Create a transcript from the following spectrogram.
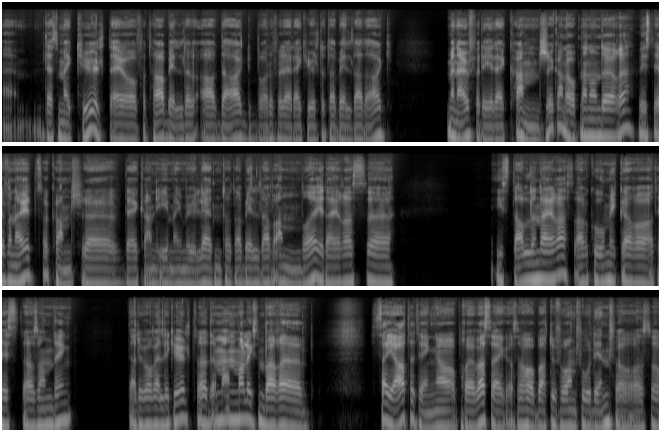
Ehm, det som er kult, er jo å få ta bilde av Dag, både fordi det er kult å ta bilde av Dag, men òg fordi det kanskje kan åpne noen dører. Hvis de er fornøyd, så kanskje det kan gi meg muligheten til å ta bilde av andre i deres uh, i stallen deres, av komikere og artister og sånne ting. Det hadde vært veldig kult. Så det, man må liksom bare si ja til ting og prøve seg, og så håpe at du får en fot innenfor, og så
